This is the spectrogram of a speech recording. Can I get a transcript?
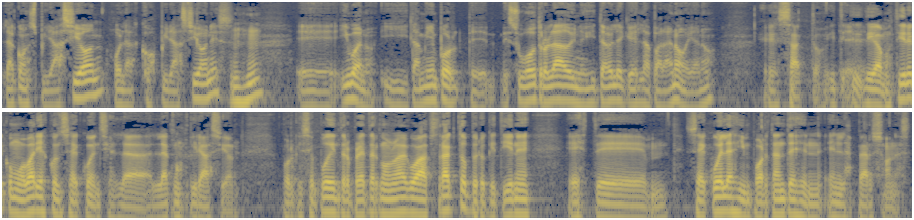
la conspiración o las conspiraciones. Eh, y bueno, y también por de, su otro lado inevitable que es la paranoia, ¿no? Exacto. Y eh, digamos, tiene como varias consecuencias la, la conspiración porque se puede interpretar como algo abstracto, pero que tiene este, secuelas importantes en, en las personas.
